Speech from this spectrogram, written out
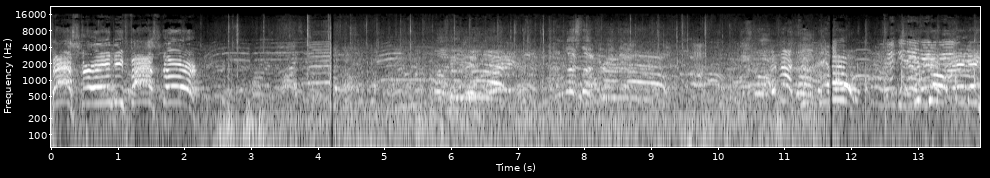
Faster, Andy, faster! Take it Good in, job, Andy. Andy!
